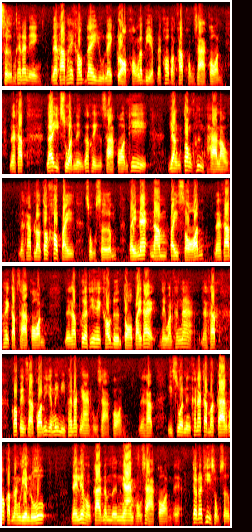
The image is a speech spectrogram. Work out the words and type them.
เสริมแค่นั้นเองนะครับ ให้เขาได้อยู่ในกรอบของระเบียบและข้อบังคับของสากลนะครับ และอีกส่วนหนึ่งก็คือสากลที่ยังต้องพึ่งพาเรา นะครับ เราต้องเข้าไปส่งเสริม ไปแนะนำไปสอนนะครับให้กับสากลนะครับ เพื่อที่ให้เขาเดินต่อไปได้ในวันข้างหน้านะครับ ก็เป็นสากลที่ยังไม่มีพนักงานของสากลนะครับ อีกส่วนหนึ่งคณะกรรมการก็กำลังเรียนรู้ในเรื่องของการดำเนินงานของสากลเนี่ยเจ้าหน้าที่ส่งเสริม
